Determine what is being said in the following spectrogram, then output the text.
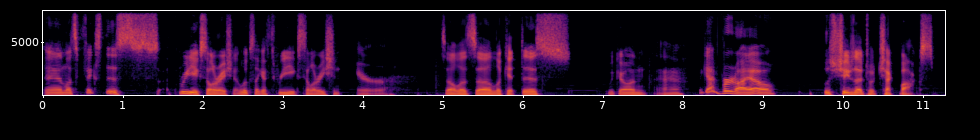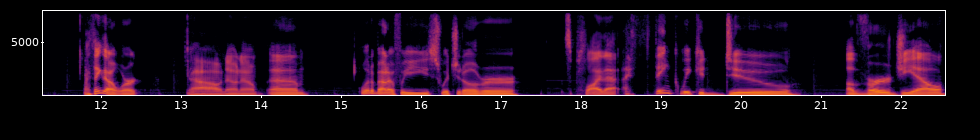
And let's fix this 3D acceleration. It looks like a 3D acceleration error. So let's uh, look at this. We going, uh, we got virtio. Let's change that to a checkbox. I think that'll work. Oh, no, no. Um, what about if we switch it over? Let's apply that. I think we could do a VirGL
